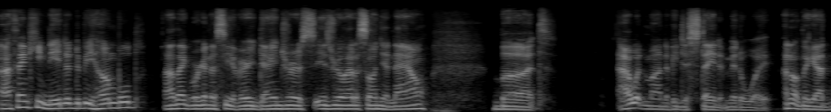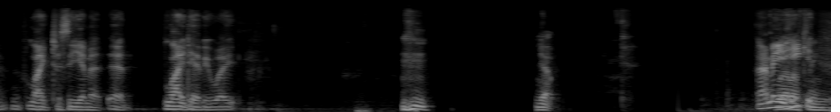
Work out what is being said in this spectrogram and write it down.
I think he needed to be humbled. I think we're going to see a very dangerous Israel Adesanya now, but I wouldn't mind if he just stayed at middleweight. I don't think I'd like to see him at, at light heavyweight. Yep. I mean, Well, he I can, think-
